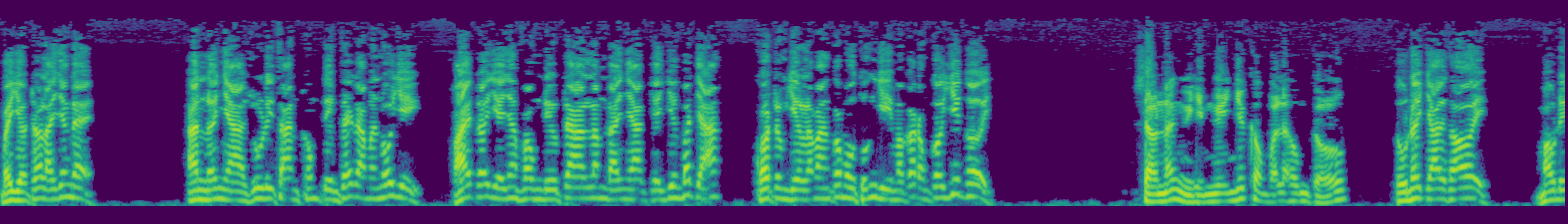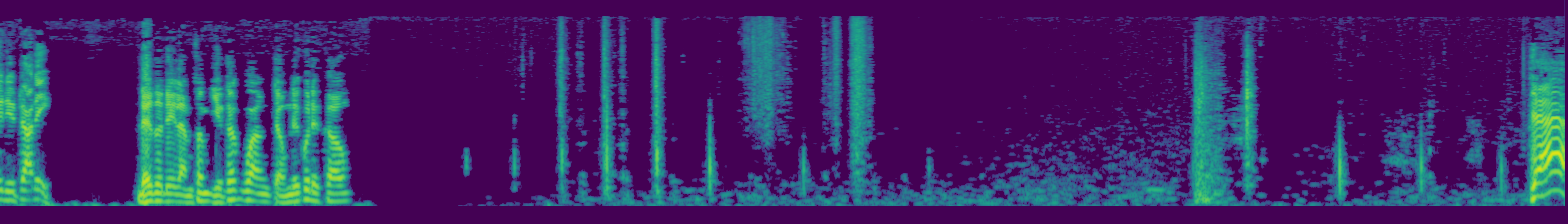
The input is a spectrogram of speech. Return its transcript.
Bây giờ trở lại vấn đề. Anh ở nhà Julie Tan không tìm thấy ra manh mối gì, phải trở về văn phòng điều tra Lâm Đại Nhạc và Dương Bách Giả. Có trong việc làm ăn có mâu thuẫn gì mà có động cơ giết người? Sao nói người hiểm nghi nhất không phải là hung thủ? Tôi nói chơi thôi. Mau đi điều tra đi. Để tôi đi làm xong việc rất quan trọng để có được không? Dạ.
